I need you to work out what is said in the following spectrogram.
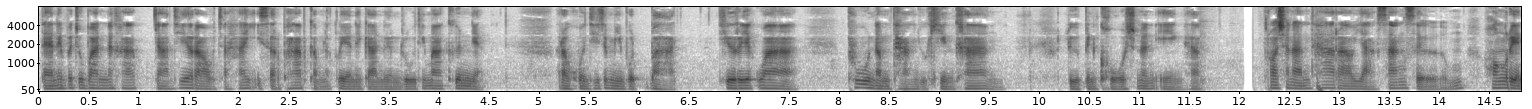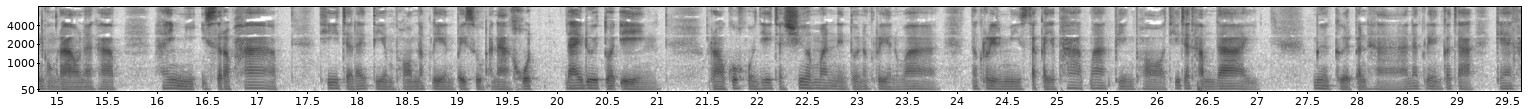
แต่ในปัจจุบันนะครับการที่เราจะให้อิสรภาพกับนักเรียนในการเรียนรู้ที่มากขึ้นเนี่ยเราควรที่จะมีบทบาทที่เรียกว่า ผู้นำทางอยู่เคียงข้าง หรือเป็นโค้ชนั่นเองครับ เพราะฉะนั้นถ้าเราอยากสร้างเสริมห้องเรียนของเรานะครับ ให้มีอิสรภาพที่จะได้เตรียมพร้อมนักเรียนไปสู่อนาคตได้ด้วยตัวเอง เราก็ควรที่จะเชื่อมั่นในตัวนักเรียนว่า นักเรียนมีศักยภาพมากเพียงพอที่จะทำได้ เมื่อเกิดปัญหานักเรียนก็จะแก้ไข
